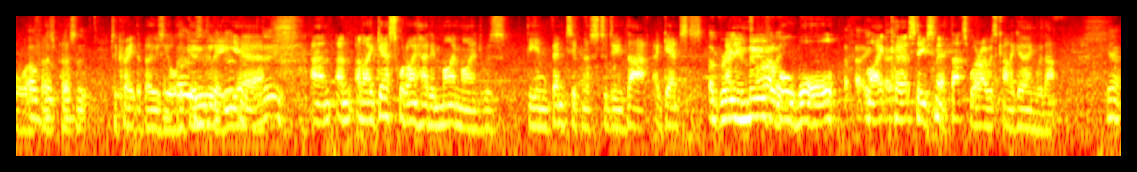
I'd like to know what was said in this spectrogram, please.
or the the- first of person the- to create the Bosey or the the googly, googly, yeah. indeed. And, and and I guess what I had in my mind was the inventiveness to do that against Agreed an immovable entirely. wall uh, like uh, uh, Steve Smith. That's where I was kind of going with that. Yeah,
